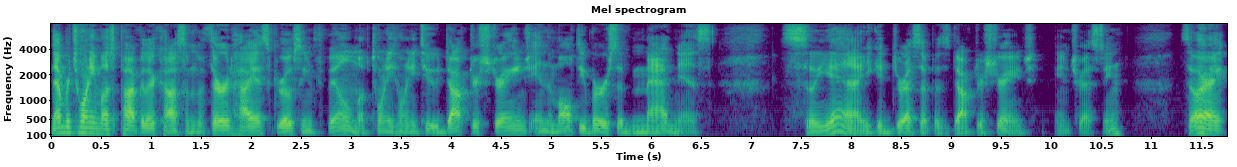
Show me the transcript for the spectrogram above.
number 20 most popular costume, the third highest grossing film of 2022, Doctor Strange in the Multiverse of Madness. So, yeah, you could dress up as Doctor Strange. Interesting. So, all right,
